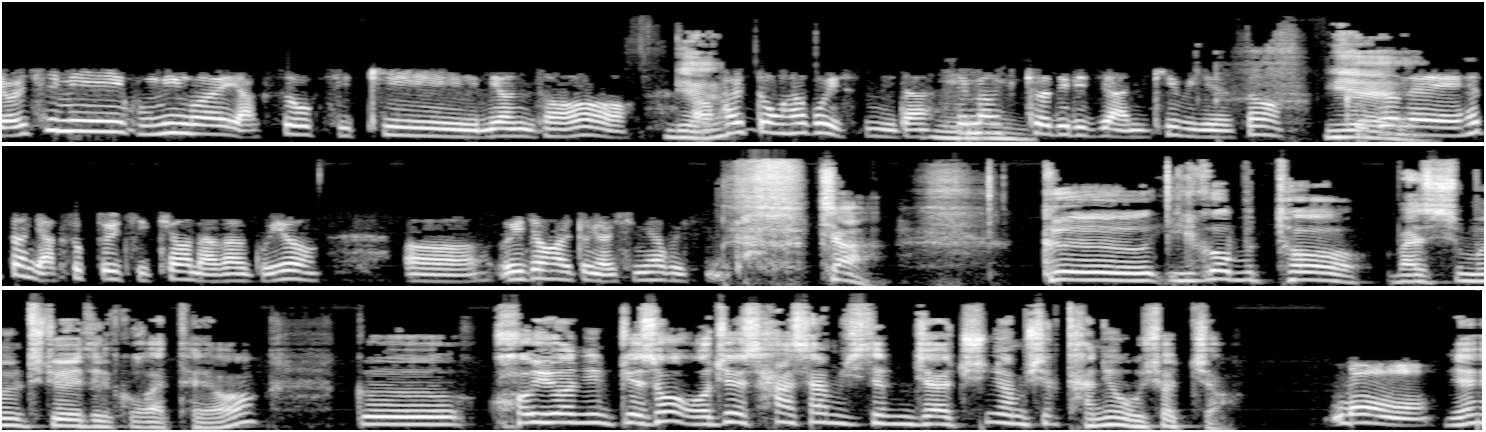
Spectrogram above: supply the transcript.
열심히 국민과의 약속 지키면서 예. 어, 활동하고 있습니다. 음. 실망시켜드리지 않기 위해서 예. 그전에 했던 약속들 지켜나가고요. 어, 의정 활동 열심히 하고 있습니다. 자, 그, 이거부터 말씀을 드려야 될 것 같아요. 그, 허 의원님께서 어제 4.3 희생자 추념식 다녀오셨죠? 네. 예?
